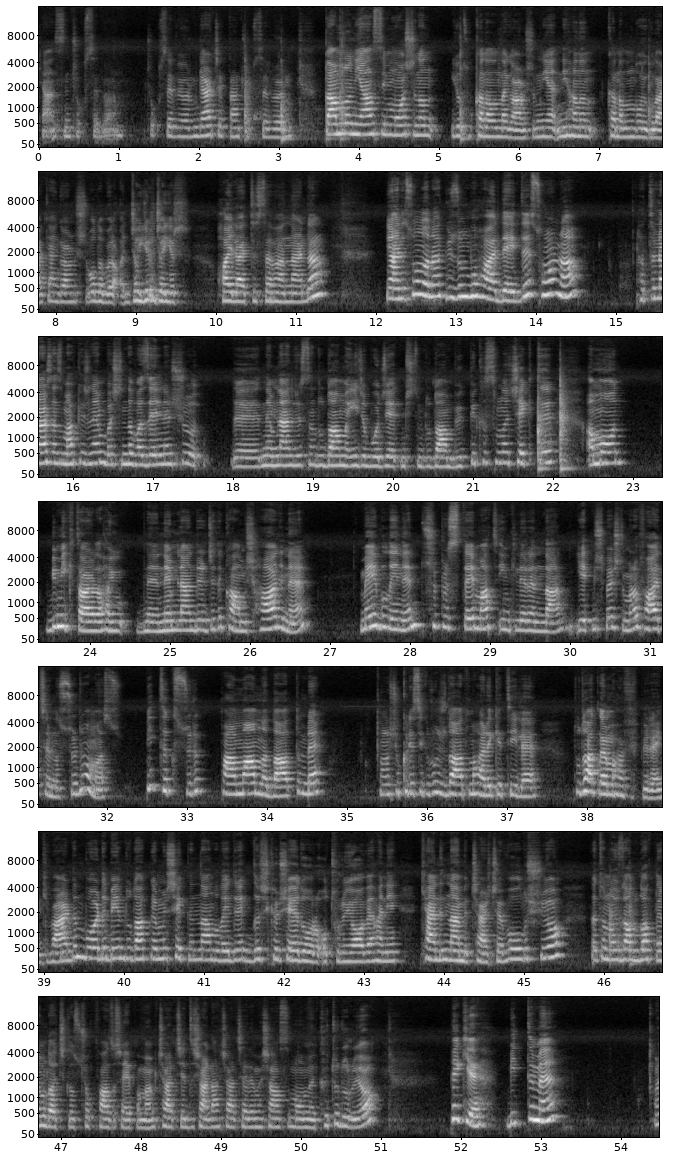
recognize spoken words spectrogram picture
Kendisini çok seviyorum. Çok seviyorum. Gerçekten çok seviyorum. Ben bunu Nihan Motion'ın YouTube kanalında görmüştüm. Nih- Nihan'ın kanalında uygularken görmüştüm. O da böyle cayır cayır highlighter sevenlerden. Yani son olarak yüzüm bu haldeydi. Sonra hatırlarsanız makyajın en başında vazelinin şu e, nemlendiricisini dudağıma iyice boca etmiştim. Dudağın büyük bir kısmına çekti. Ama bir miktar daha yu- ne- nemlendiricili kalmış haline Maybelline'in Superstay Matte inklerinden 75 numara filtre'ını sürdüm ama bir tık sürüp parmağımla dağıttım ve şu klasik ruj dağıtma hareketiyle dudaklarıma hafif bir renk verdim. Bu arada benim dudaklarımın şeklinden dolayı direkt dış köşeye doğru oturuyor ve hani kendinden bir çerçeve oluşuyor. Zaten o yüzden dudaklarımı da açıkçası çok fazla şey yapamam. Çerçeve dışarıdan çerçeveleme şansım olmuyor. Kötü duruyor. Peki bitti mi?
